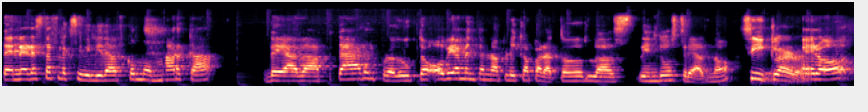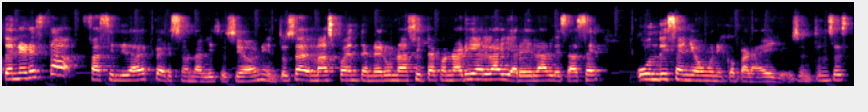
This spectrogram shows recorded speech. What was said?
tener esta flexibilidad como marca de adaptar el producto. Obviamente no aplica para todas las industrias, ¿no? Sí, claro. Pero tener esta facilidad de personalización y entonces además pueden tener una cita con Ariela y Ariela les hace un diseño único para ellos. Entonces,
